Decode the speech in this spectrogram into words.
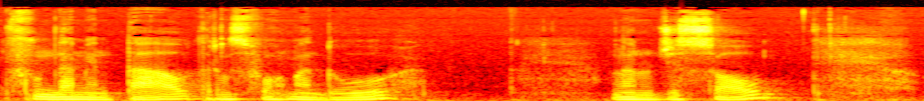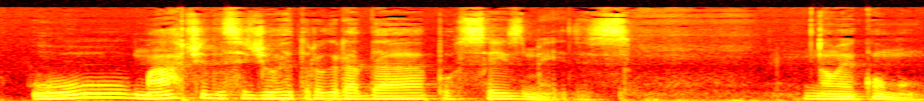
fundamental, transformador, ano de Sol, o Marte decidiu retrogradar por seis meses. Não é comum.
